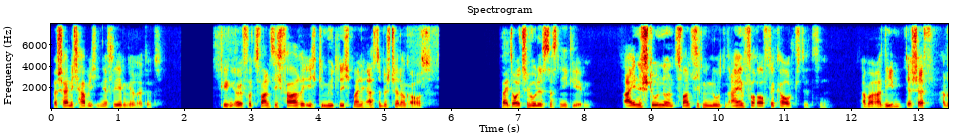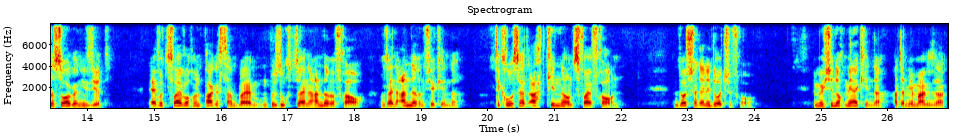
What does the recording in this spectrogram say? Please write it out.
Wahrscheinlich habe ich ihn das Leben gerettet. Gegen 11.20 Uhr fahre ich gemütlich meine erste Bestellung aus. Bei Deutschen würde es das nie geben. Eine Stunde und 20 Minuten einfach auf der Couch sitzen. Aber Radim, der Chef, hat das so organisiert. Er wird zwei Wochen in Pakistan bleiben und besucht seine andere Frau und seine anderen vier Kinder. Der Große hat acht Kinder und zwei Frauen. In Deutschland eine deutsche Frau. Er möchte noch mehr Kinder, hat er mir mal gesagt.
